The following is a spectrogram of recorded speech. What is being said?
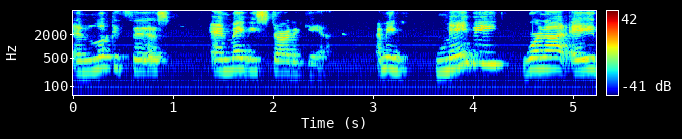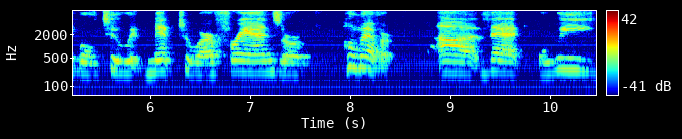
and look at this and maybe start again. I mean, maybe we're not able to admit to our friends or whomever uh, that we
